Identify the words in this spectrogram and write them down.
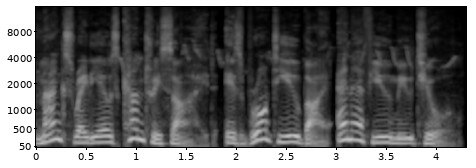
Manx Radio's Countryside is brought to you by NFU Mutual.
